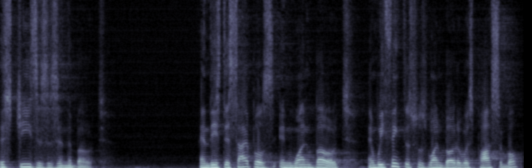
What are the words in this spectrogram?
This Jesus is in the boat. And these disciples in one boat, and we think this was one boat, it was possible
